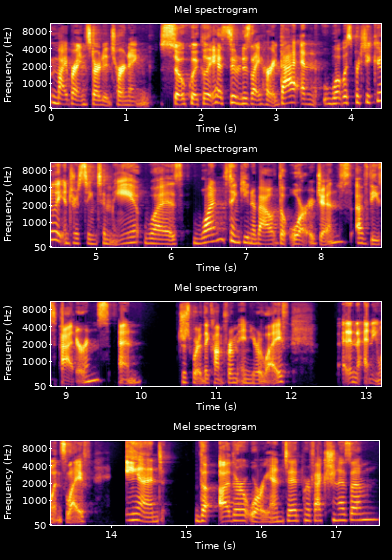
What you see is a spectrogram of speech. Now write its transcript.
My brain started turning so quickly as soon as I heard that. And what was particularly interesting to me was one, thinking about the origins of these patterns and just where they come from in your life in anyone's life. And the other oriented perfectionism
